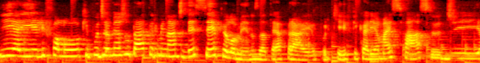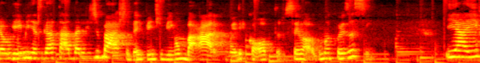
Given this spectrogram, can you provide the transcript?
E aí ele falou que podia me ajudar a terminar de descer, pelo menos, até a praia, porque ficaria mais fácil de alguém me resgatar dali de baixo. De repente vinha um barco, um helicóptero, sei lá, alguma coisa assim. E aí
